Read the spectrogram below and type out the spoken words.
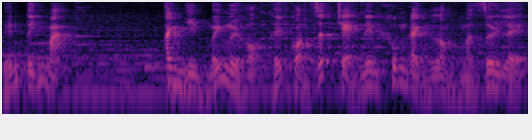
đến tính mạng. Anh nhìn mấy người họ thấy còn rất trẻ nên không đành lòng mà rơi lệ.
